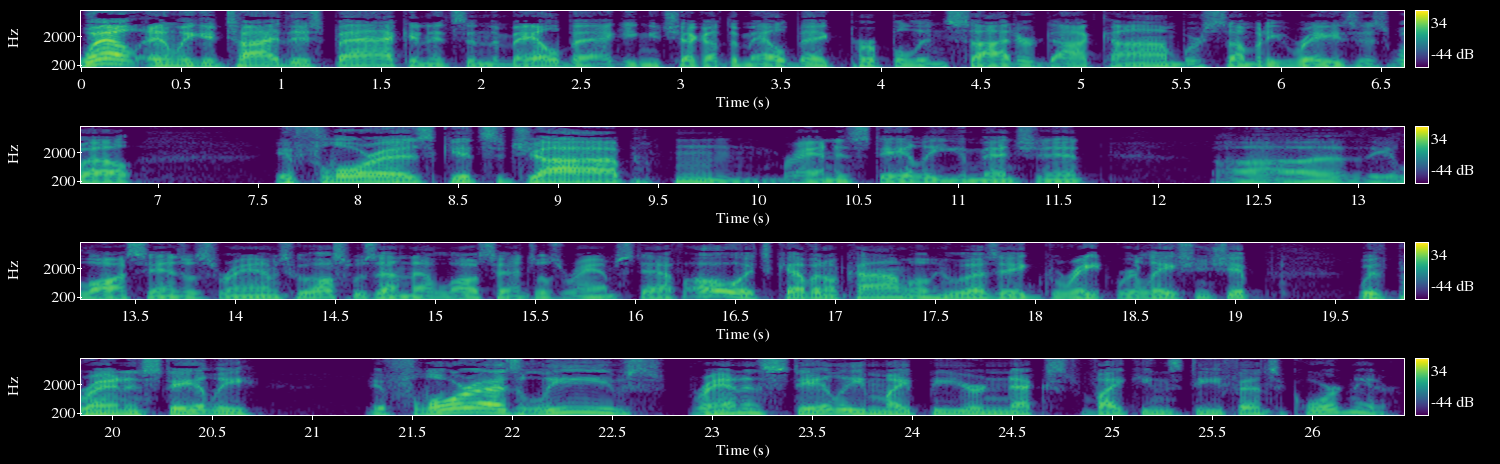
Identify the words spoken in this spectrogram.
Well, and we could tie this back, and it's in the mailbag. You can check out the mailbag, purpleinsider.com, where somebody raises, well, if Flores gets a job, hmm, Brandon Staley, you mentioned it, uh, the Los Angeles Rams. Who else was on that Los Angeles Rams staff? Oh, it's Kevin O'Connell, who has a great relationship with Brandon Staley. If Flores leaves, Brandon Staley might be your next Vikings defensive coordinator.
